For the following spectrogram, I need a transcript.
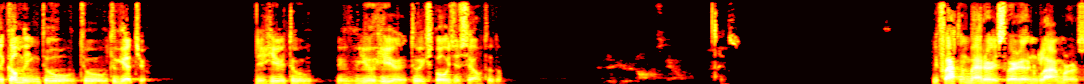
They're coming to to to get you. They're here to you're here to expose yourself to them. And they're here to knock us down. Yes. The fact of the matter is very unglamorous.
